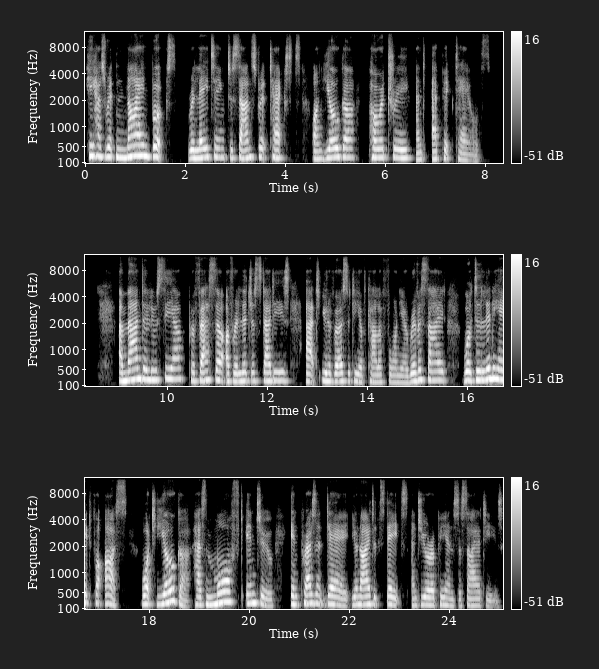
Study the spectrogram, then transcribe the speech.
He has written nine books relating to Sanskrit texts on yoga, poetry, and epic tales. Amanda Lucia, professor of religious studies at University of California, Riverside, will delineate for us what yoga has morphed into in present day United States and European societies.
